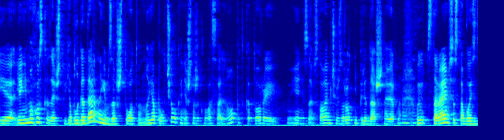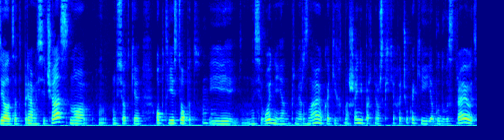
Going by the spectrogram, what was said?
И я не могу сказать, что я благодарна им за что-то, но я получила, конечно же, колоссальный опыт, который, я не знаю, словами через рот не передашь, наверное. Uh-huh. Мы стараемся с тобой сделать это прямо сейчас, но все-таки опыт есть опыт. Uh-huh. И на сегодня я, например, знаю, каких отношений партнерских я хочу, какие я буду выстраивать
